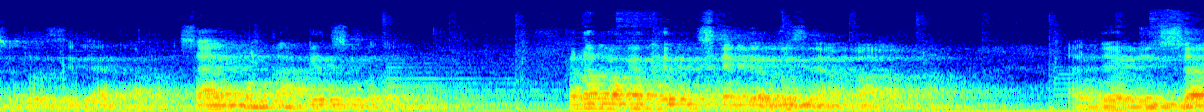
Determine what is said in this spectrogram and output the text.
seperti sedia kala. Saya pun kaget sebenarnya. Kenapa kaget? Saya nggak bisa apa-apa. Hanya bisa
